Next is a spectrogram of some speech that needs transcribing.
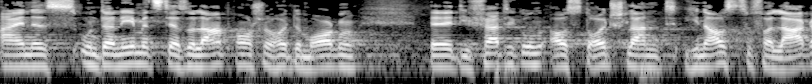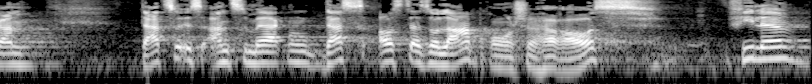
eines Unternehmens der Solarbranche heute Morgen, äh, die Fertigung aus Deutschland hinaus zu verlagern. Dazu ist anzumerken, dass aus der Solarbranche heraus viele,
